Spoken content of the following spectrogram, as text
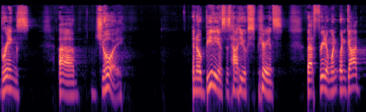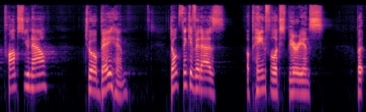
brings uh, joy. And obedience is how you experience that freedom. When, when God prompts you now to obey Him, don't think of it as a painful experience, but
